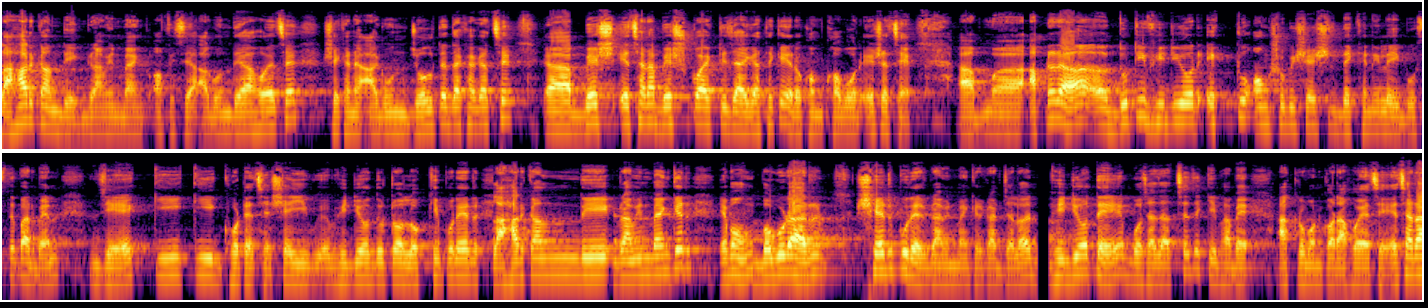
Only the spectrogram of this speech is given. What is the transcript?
লাহারকান্দি গ্রামীণ ব্যাংক অফিসে আগুন দেওয়া হয়েছে। সেখানে আগুন জ্বলতে দেখা গেছে। বেশ, এছাড়া বেশ কয়েকটি জায়গা থেকে এরকম খবর এসেছে। আপনারা দুটি ভিডিওর একটু অংশবিশেষ দেখে নিলেই বুঝতে পারবেন যে কি কি ঘটেছে। সেই ভিডিও দুটো লক্ষ্মীপুরের লাহারকান্দি গ্রামীণ ব্যাংকের এবং বগুড়ার শেরপুরের গ্রামীণ ব্যাংকের কার্যালয় ভিডিওতে বোঝা যাচ্ছে যে কীভাবে আক্রমণ করা হয়েছে। এছাড়া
